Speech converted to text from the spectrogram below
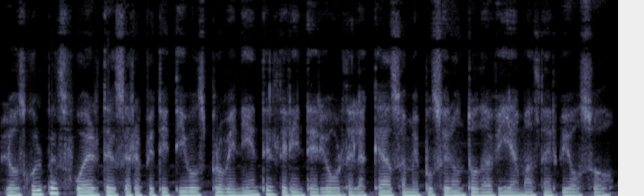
Los golpes fuertes y repetitivos provenientes del interior de la casa me pusieron todavía más nervioso.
